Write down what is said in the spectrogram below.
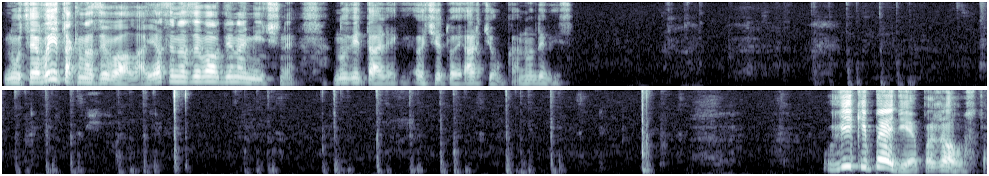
Ну, це ви так називали, а я це називав динамічне. Ну, Віталій, е, чи той Артемка, ну дивись. Вікіпедія, пожалуйста.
